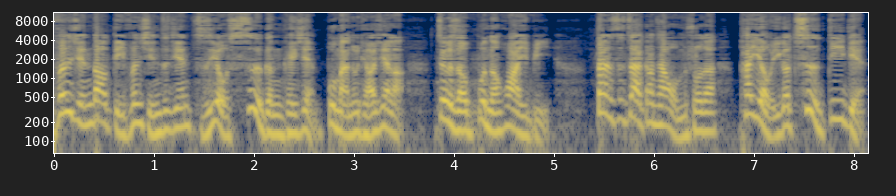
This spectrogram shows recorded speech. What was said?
分型到底分型之间只有四根 K 线，不满足条件了。这个时候不能画一笔，但是在刚才我们说的，它有一个次低点，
